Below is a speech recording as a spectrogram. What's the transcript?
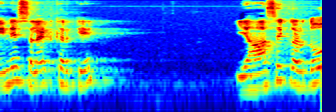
इन्हें सेलेक्ट करके यहाँ से कर दो।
